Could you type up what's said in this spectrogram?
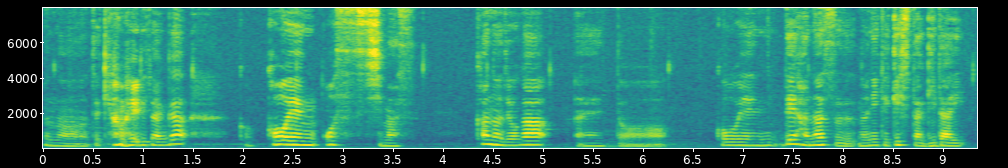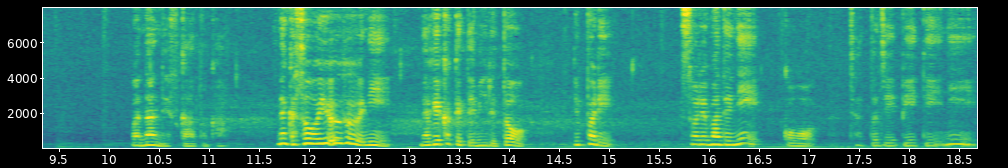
そのチョキママゆりさんが講演をします。彼女が、えっと講演で話すのに適した議題は何ですか？とかなんかそういうふうに投げかけてみるとやっぱりそれまでにこうチャット GPT に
